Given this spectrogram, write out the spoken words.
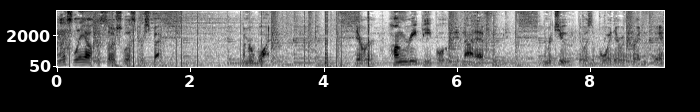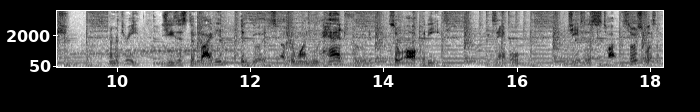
let's lay out the socialist perspective. Number one, there were hungry people who did not have food. Number two, there was a boy there with bread and fish. Number three, Jesus divided the goods of the one who had food so all could eat. Example, Jesus taught socialism.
